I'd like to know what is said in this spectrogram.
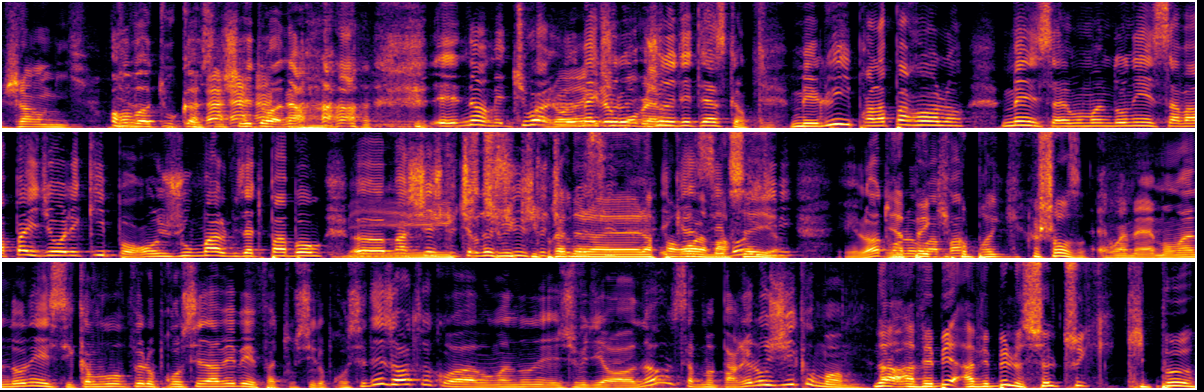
Jean-Mi. On va tout casser chez toi. Non. Et non, mais tu vois, Il le mec, je le je le déteste. Mais lui, il prend la parole. Mais à un moment donné, ça va pas. Il dit oh l'équipe, on joue mal, vous êtes pas bon. Euh, machin, je te tire dessus, je te tire prenne dessus. la- la Et parole à bon, Marseille il dit- Et l'autre, on a le pas voit qui pas. comprend quelque chose. Eh ouais, mais à un moment donné, c'est quand vous faites le procès d'AVB, faites aussi le procès des autres, quoi. À un moment donné, je veux dire, euh, non, ça me paraît logique, moi. Non, AVB, AVB, le seul truc qui peut,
